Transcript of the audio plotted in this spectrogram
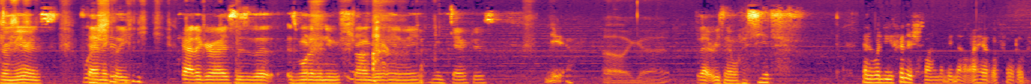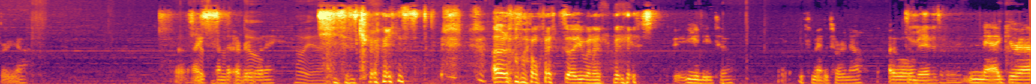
Ramirez Worship technically me. categorized as the as one of the new stronger anime main characters. yeah. Oh my god. For that reason, I want to see it. And when you finish Slime, let me know. I have a photo for you. That I can That's send to fucking dope. everybody. Oh yeah. Jesus Christ! I don't know if I want to tell you when I finish. You need to. It's mandatory now. I will It's mandatory. nag your ass.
